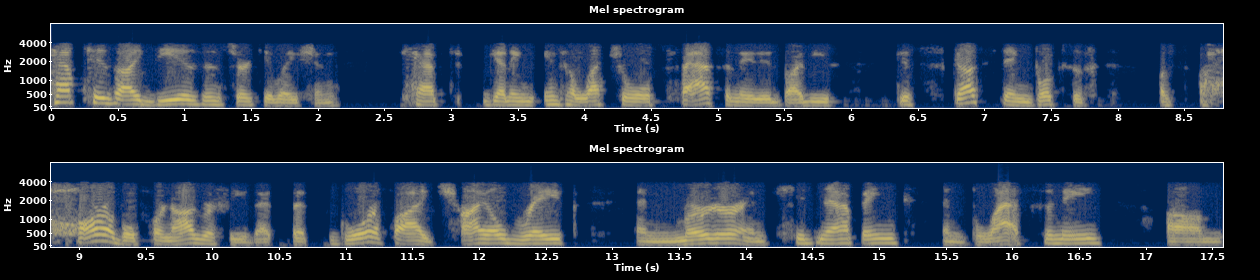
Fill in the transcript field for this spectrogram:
kept his ideas in circulation, kept getting intellectuals fascinated by these disgusting books of of horrible pornography that, that glorified child rape and murder and kidnapping and blasphemy. Um,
